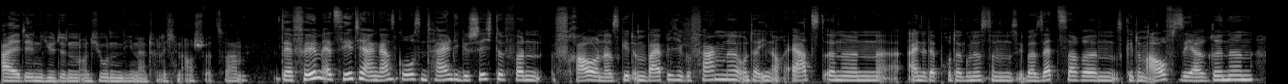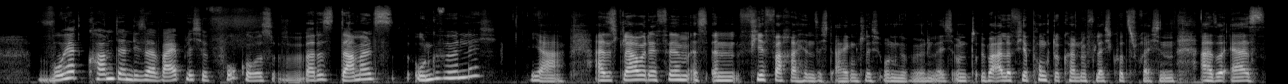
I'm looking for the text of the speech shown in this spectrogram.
all den Jüdinnen und Juden, die natürlich in Auschwitz waren. Der Film erzählt ja in ganz großen Teilen die Geschichte von Frauen. Es geht um weibliche Gefangene, unter ihnen auch Ärztinnen. Eine der Protagonistinnen ist Übersetzerin. Es geht um Aufseherinnen. Woher kommt denn dieser weibliche Fokus? War das damals ungewöhnlich? Ja, also ich glaube, der Film ist in vierfacher Hinsicht eigentlich ungewöhnlich. Und über alle vier Punkte können wir vielleicht kurz sprechen. Also er ist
